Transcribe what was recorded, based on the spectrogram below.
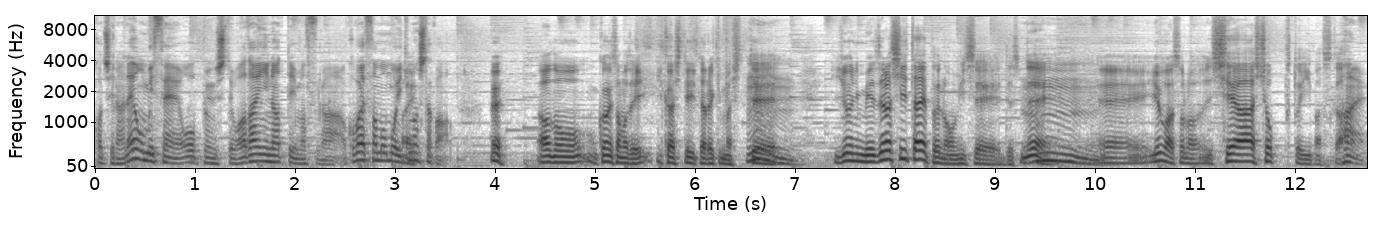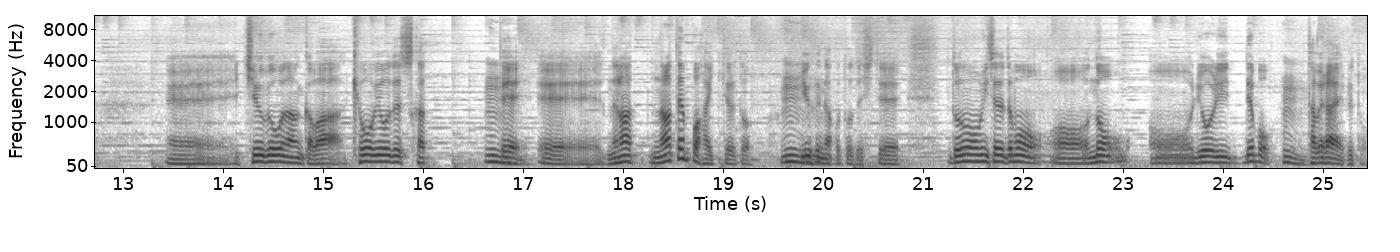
こちらねお店オープンして話題になっていますが小林さんももう行きましたか、あのおかげさまで行かせていただきまして、うん。非常に珍しいタイプのお店ですね、うん。えー要はそのシェアショップといいますか、はい。えー厨房なんかは共用で使って、うん。えー 7, 7店舗入っているとうん。いうふうなことでして、どのお店でもおのお料理でもうん。食べられると、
